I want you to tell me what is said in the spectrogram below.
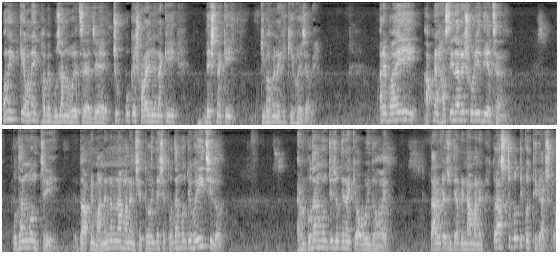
অনেককে অনেকভাবে বোঝানো হয়েছে যে চুপ্পুকে সরাইলে নাকি দেশ নাকি কীভাবে নাকি কি হয়ে যাবে। আরে ভাই, আপনি হাসিনারে সরিয়ে দিয়েছেন। প্রধানমন্ত্রী তো আপনি মানেন না মানেন, সে তো ওই দেশে প্রধানমন্ত্রী হয়েই ছিল। এখন প্রধানমন্ত্রী যদি নাকি অবৈধ হয়, তার ওটা যদি আপনি না মানেন, তো রাষ্ট্রপতি কোথেকে আসলো?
